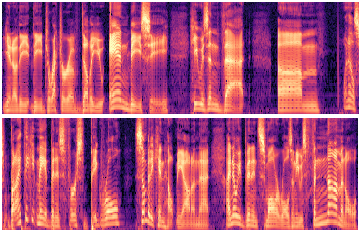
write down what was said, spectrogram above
You know, the the director of WNBC. He was in that. Um what else? But I think it may have been his first big role. Somebody can help me out on that. I know he'd been in smaller roles and he was phenomenal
